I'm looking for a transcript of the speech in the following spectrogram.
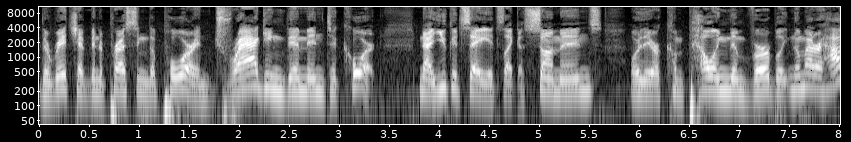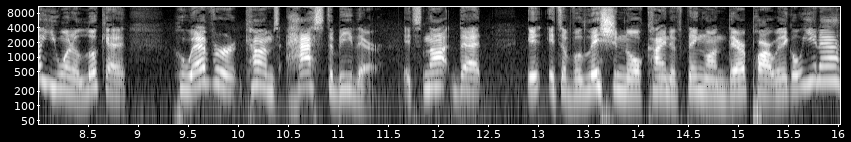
the rich have been oppressing the poor and dragging them into court. Now, you could say it's like a summons or they are compelling them verbally. No matter how you want to look at it, whoever comes has to be there. It's not that it, it's a volitional kind of thing on their part where they go, well, you know,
